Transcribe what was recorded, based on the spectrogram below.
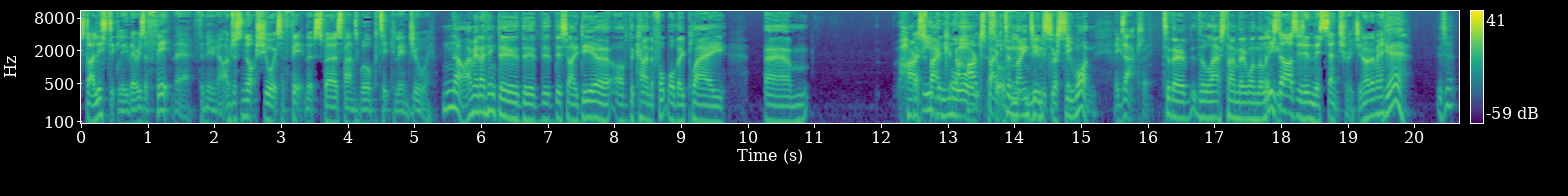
stylistically there is a fit there for Nuno. I'm just not sure it's a fit that Spurs fans will particularly enjoy. No, I mean, I think the, the, the this idea of the kind of football they play um, harks back, harks back sort to of ludicrous 1961 Exactly. to their the last time they won the At league. least ours is in this century. Do you know what I mean? yeah, is it?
